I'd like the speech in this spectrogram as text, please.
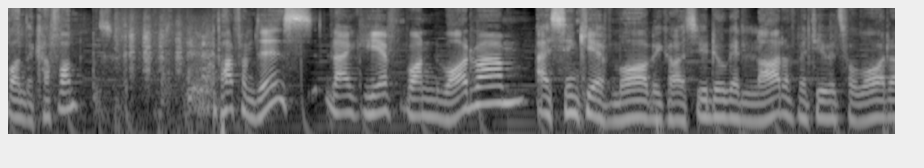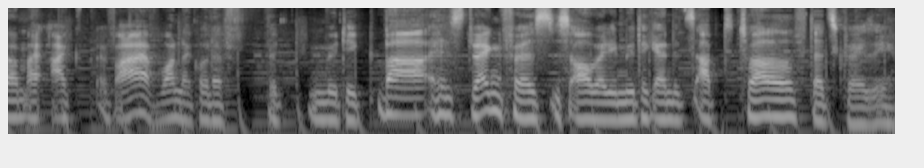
one, the cuff one. Apart from this, like you have one war drum. I think you have more because you do get a lot of materials for war drum. I, I if I have one, I could have mythic. But his Dragon Fist is already mythic and it's up to 12. That's crazy.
